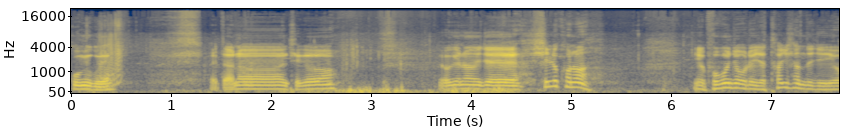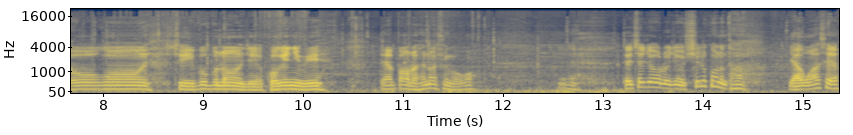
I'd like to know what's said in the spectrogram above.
꿈이고요. 일단은 지금, 여기는 이제 실리콘은, 예, 부분적으로 이제 터지셨는지, 요거, 이 부분은 이제 고객님이 땜빵으로 해 놓으신 거고, 예, 대체적으로 지금 실리콘은 다 양호하세요.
